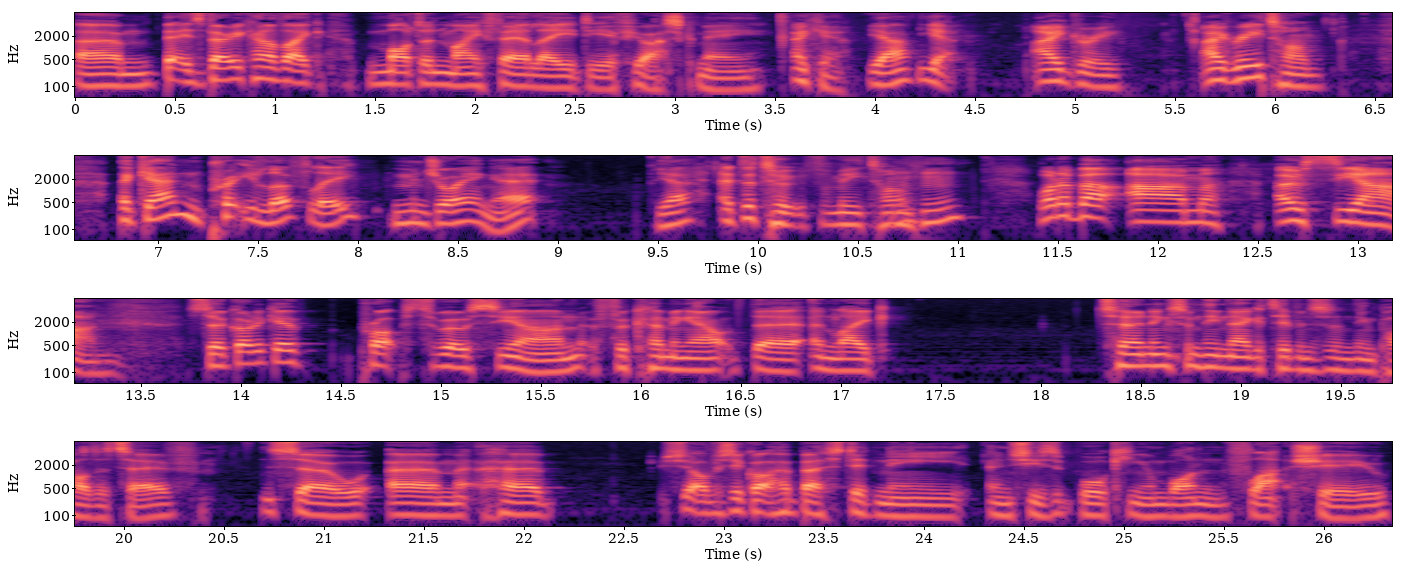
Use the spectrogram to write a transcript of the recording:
Um, but it's very kind of like modern My Fair Lady, if you ask me. Okay. Yeah? Yeah. I agree. I agree, Tom. Again, pretty lovely. I'm enjoying it. Yeah. It's a toot for me, Tom. Mm-hmm. What about um Ocean? So got to give props to Ocean for coming out there and like turning something negative into something positive. So um, her, she obviously got her busted knee and she's walking in one flat shoe,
